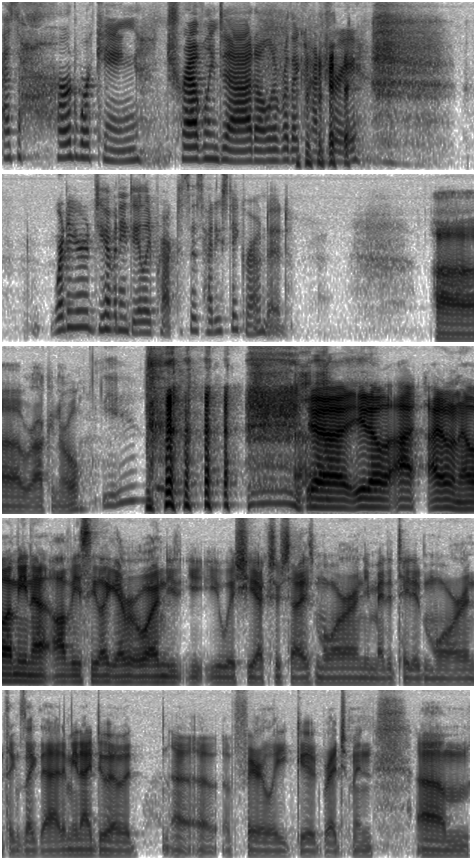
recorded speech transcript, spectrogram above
as a hardworking traveling dad all over the country, what are your? Do you have any daily practices? How do you stay grounded? Uh, rock and roll. Yeah. yeah, you know, I, I don't know. I mean, uh, obviously, like everyone, you, you, you wish you exercised more and you meditated more and things like that. I mean, I do have a, a, a fairly good regimen. Um,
